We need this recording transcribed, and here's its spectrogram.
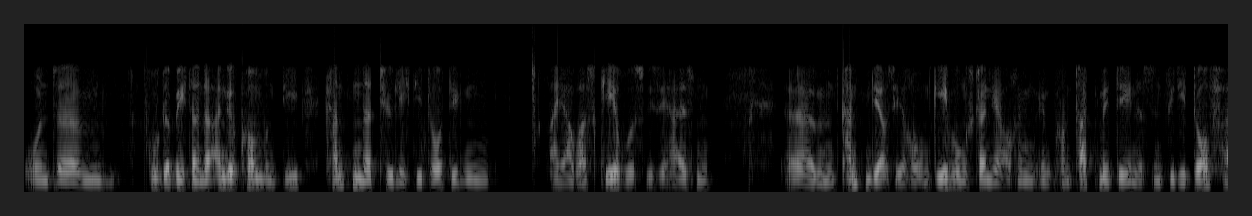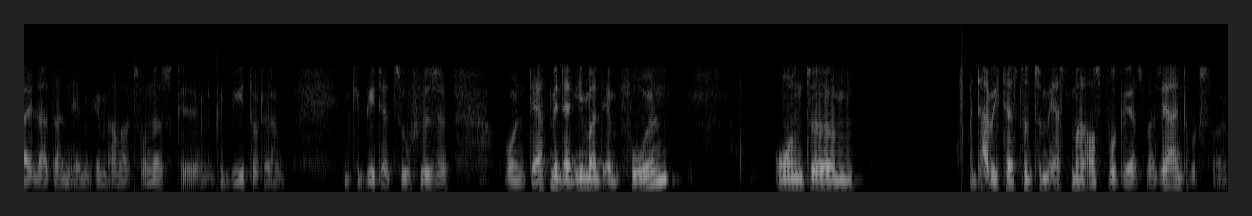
Und ähm, gut, da bin ich dann da angekommen und die kannten natürlich die dortigen Ayahuasqueros, wie sie heißen, ähm, kannten die aus ihrer Umgebung, standen ja auch im, im, Kontakt mit denen. Das sind wie die Dorfheiler dann im, im Amazonasgebiet oder im Gebiet der Zuflüsse. Und der hat mir dann jemand empfohlen und ähm, da habe ich das dann zum ersten Mal ausprobiert. Es war sehr eindrucksvoll.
